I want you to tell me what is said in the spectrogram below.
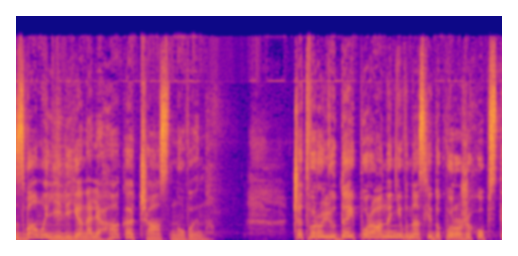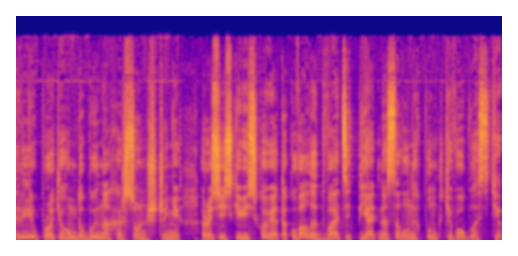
З вами Лілія Налягака. Час новин. Четверо людей поранені внаслідок ворожих обстрілів протягом доби на Херсонщині. Російські військові атакували 25 населених пунктів області.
